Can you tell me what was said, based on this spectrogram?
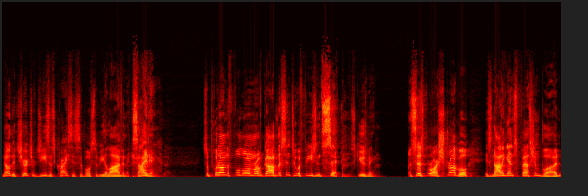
No, the church of Jesus Christ is supposed to be alive and exciting. So put on the full armor of God. Listen to Ephesians 6. Excuse me. It says, For our struggle is not against flesh and blood,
